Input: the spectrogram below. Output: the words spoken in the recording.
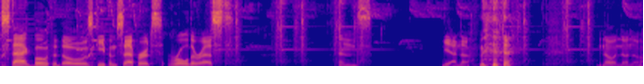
stack both of those, keep them separate, roll the rest. And... Yeah, no. No, no, no.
